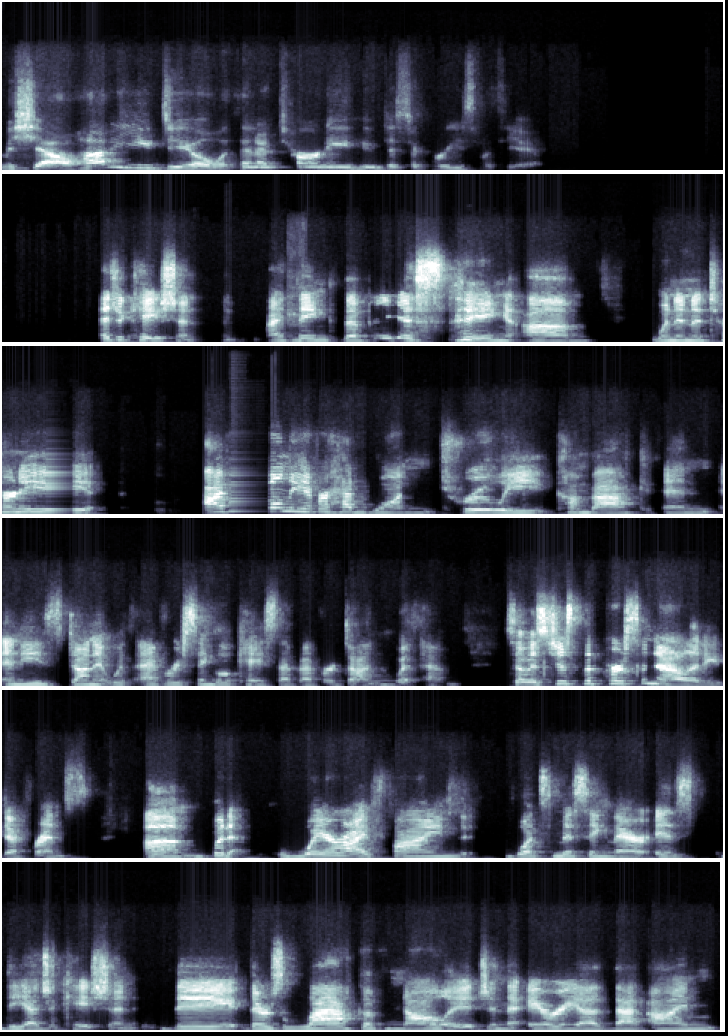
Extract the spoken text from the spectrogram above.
Michelle, how do you deal with an attorney who disagrees with you? Education. I think the biggest thing um, when an attorney, I've only ever had one truly come back, and and he's done it with every single case I've ever done with him. So it's just the personality difference. Um, but where I find what's missing there is the education. They there's lack of knowledge in the area that I'm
